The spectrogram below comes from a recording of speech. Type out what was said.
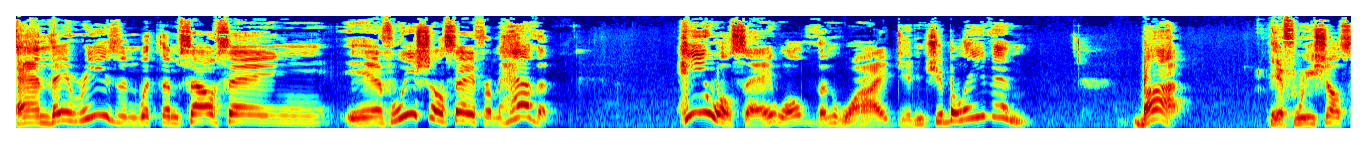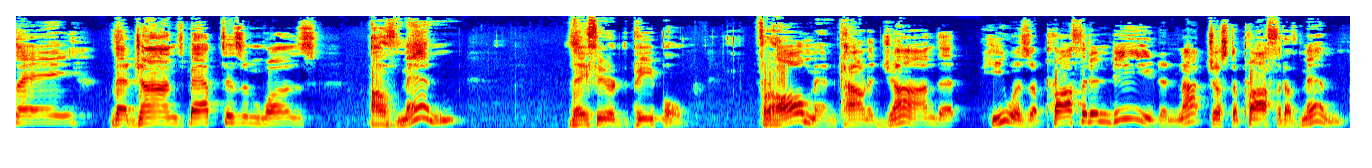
And they reasoned with themselves, saying, If we shall say from heaven, he will say, Well, then why didn't you believe him? But if we shall say that John's baptism was of men, they feared the people. For all men counted John that he was a prophet indeed, and not just a prophet of men.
